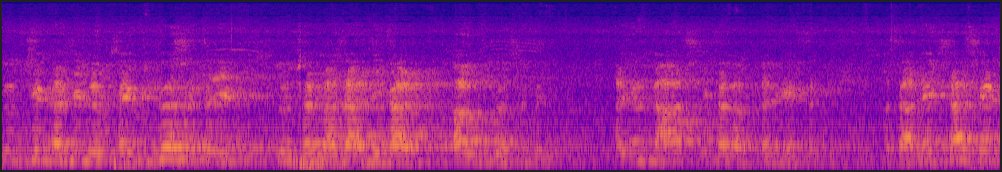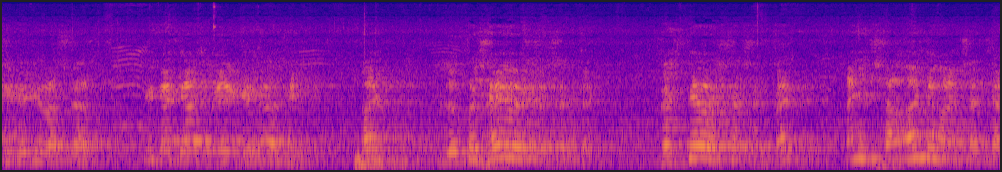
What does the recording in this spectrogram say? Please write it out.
तुमची माझी लोकशाही उद्ध्वस्त करेल तुमचा माझा अधिकार हा उद्ध्वस्त आणि दहा हा स्वीकार आपल्याला घ्यायचा आता अनेक तास या ठिकाणी वाचतात मी काही जास्त वेळ घेणार नाही पण लोकशाही व्यक्त करतात घटनेवस्था सांगतात आणि सामान्य माणसाच्या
